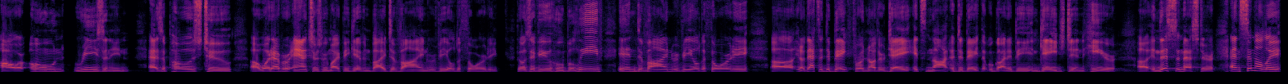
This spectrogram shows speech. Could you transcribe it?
our own reasoning as opposed to uh, whatever answers we might be given by divine revealed authority. Those of you who believe in divine revealed authority, uh, you know, that's a debate for another day. It's not a debate that we're going to be engaged in here uh, in this semester. And similarly,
